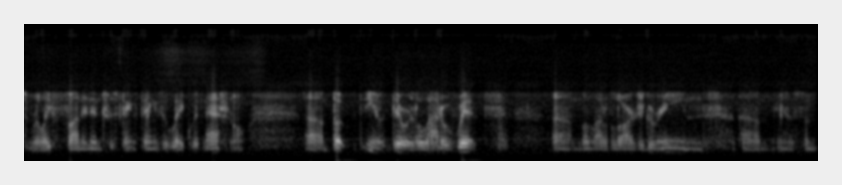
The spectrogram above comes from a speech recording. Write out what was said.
some really fun and interesting things at Lakewood National, uh, but you know there was a lot of width, um, a lot of large greens, um, you know some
